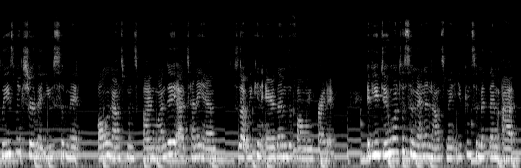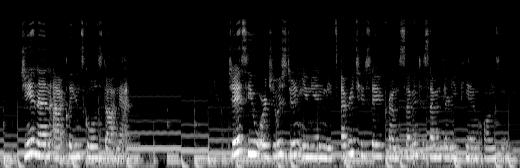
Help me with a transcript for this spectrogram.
please make sure that you submit all announcements by Monday at 10 a.m. so that we can air them the following Friday. If you do want to submit an announcement, you can submit them at gnn at claytonschools.net. JSU or Jewish Student Union meets every Tuesday from 7 to 7:30 p.m. on Zoom.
